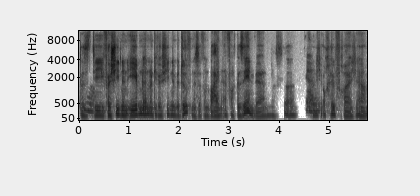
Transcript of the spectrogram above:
dass ja. die verschiedenen Ebenen und die verschiedenen Bedürfnisse von beiden einfach gesehen werden. Das äh, ja. finde ich auch hilfreich, ja.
